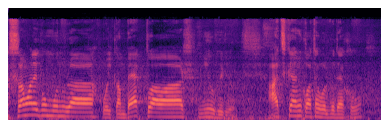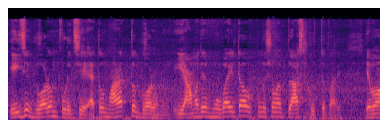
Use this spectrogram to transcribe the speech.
আসসালামু আলাইকুম বন্ধুরা welcome back to our new video আজকে আমি কথা বলব, দেখো, এই যে গরম পড়েছে, এত মারাত্মক গরমে, এই আমাদের মোবাইলটাও কোনো সময় ব্লাস্ট করতে পারে। এবং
